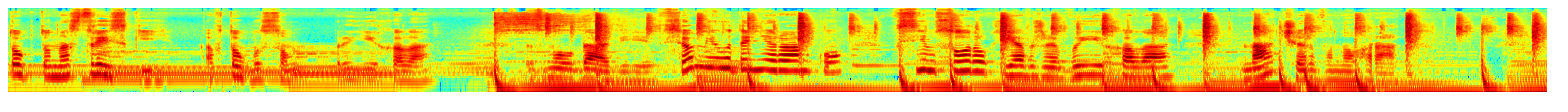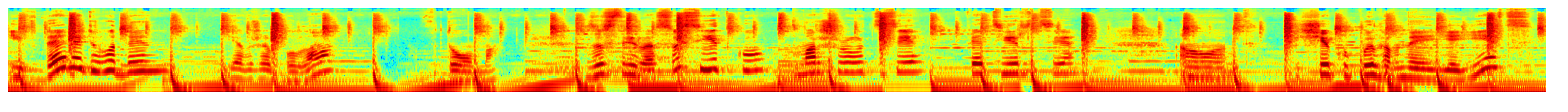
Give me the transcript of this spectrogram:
Тобто на Стрийський автобусом приїхала з Молдавії в 7 годині ранку, в 7.40 я вже виїхала на Червоноград. І в 9 годин я вже була вдома. Зустріла сусідку в маршрутці, в п'ятірці. От. Ще купила в неї яєць.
